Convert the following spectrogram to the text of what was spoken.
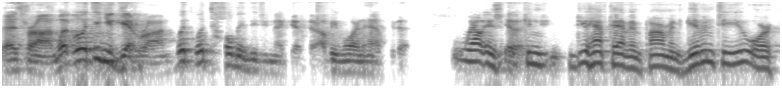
that's Ron. What, what did you get, Ron? What, what totally did you not get there? I'll be more than happy to. Well, is can do you have to have empowerment given to you, or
